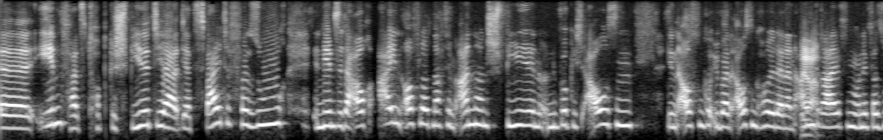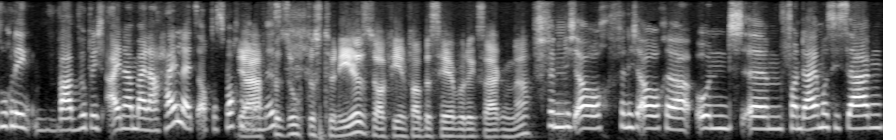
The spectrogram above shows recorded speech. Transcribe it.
äh, ebenfalls top gespielt. Ja, der zweite Versuch, in dem sie da auch ein Offload nach dem anderen spielen und wirklich außen, den Außen, über den Außenkorridor dann ja. angreifen und den Versuch legen, war wirklich einer meiner Highlights auch des Wochenendes. Ja, Versuch des Turniers auf jeden Fall bisher, würde ich sagen, ne? Finde ich auch, finde ich auch, ja. Und ähm, von daher muss ich sagen,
